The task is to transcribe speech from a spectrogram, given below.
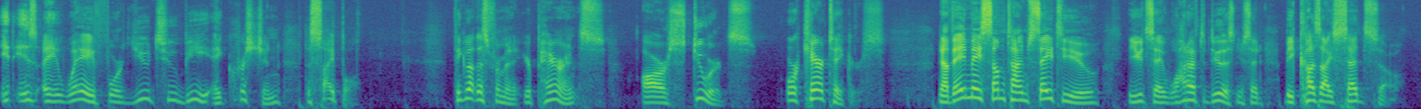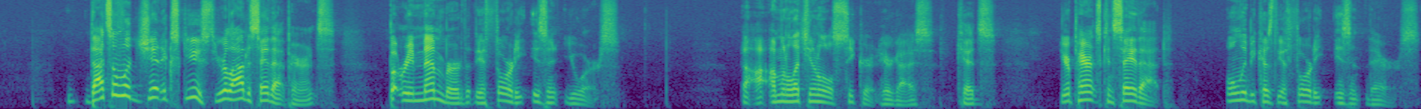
It is a way for you to be a Christian disciple. Think about this for a minute. Your parents are stewards or caretakers. Now, they may sometimes say to you, you'd say, Why do I have to do this? And you said, Because I said so. That's a legit excuse. You're allowed to say that, parents. But remember that the authority isn't yours. Now, I'm going to let you in a little secret here, guys, kids. Your parents can say that only because the authority isn't theirs.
